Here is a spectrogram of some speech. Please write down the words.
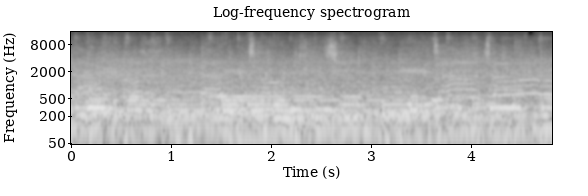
나를 넌 나를 전 이다 전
